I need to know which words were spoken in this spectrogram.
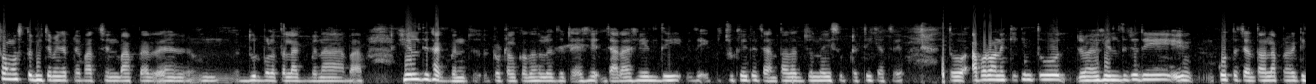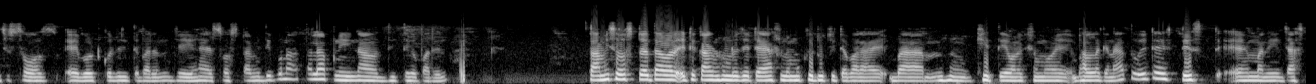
সমস্ত ভিটামিন আপনি পাচ্ছেন বা আপনার দুর্বলতা লাগবে না বা হেলদি থাকবেন টোটাল কথা হলো যেটা। যারা হেলদি কিছু খেতে চান, তাদের জন্য এই স্যুপটা ঠিক আছে। তো আবার অনেকে কিন্তু হেলদি যদি করতে চান, তাহলে আপনারা কিছু সস অ্যাভয়েড করে দিতে পারেন যে হ্যাঁ সসটা আমি দিব না, তাহলে আপনি না দিতেও পারেন। তো আমি সসটা দেওয়ার এটা কারণ হলো যেটা আসলে মুখে রুচিটা বাড়ায় বা খেতে অনেক সময় ভালো লাগে না। তো এটা টেস্ট মানে জাস্ট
